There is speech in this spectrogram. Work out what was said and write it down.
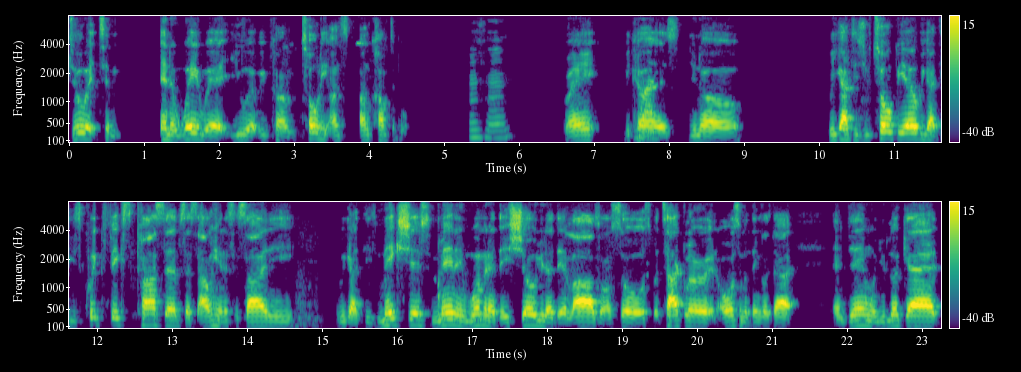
do it to in a way where you will become totally un- uncomfortable? Mm-hmm. Right? Because, right. you know, we got this utopia, we got these quick fix concepts that's out here in society. We got these makeshifts, men and women that they show you that their lives are so spectacular and awesome and things like that. And then when you look at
